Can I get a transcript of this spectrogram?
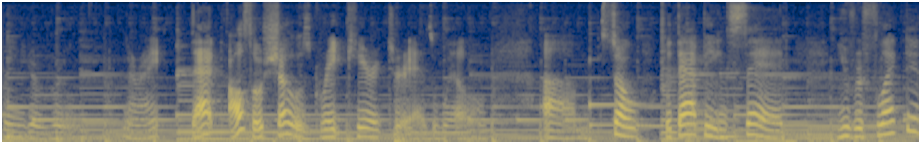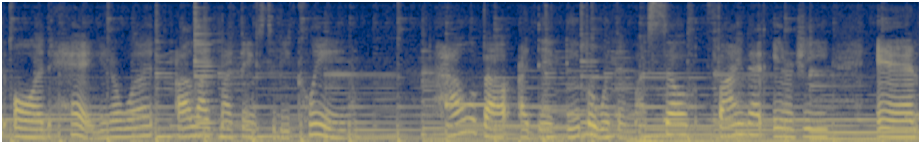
clean your room. All right? That also shows great character as well. Um, so, with that being said, you've reflected on hey, you know what? I like my things to be clean how about I dig deeper within myself, find that energy, and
